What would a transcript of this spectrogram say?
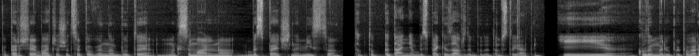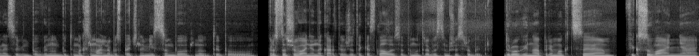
По-перше, я бачу, що це повинно бути максимально безпечне місце. Тобто питання безпеки завжди буде там стояти. І коли Маріуполь повернеться, він повинен бути максимально безпечним місцем, бо ну, типу, розташування на карти вже таке склалося, тому треба з цим щось робити. Другий напрямок це фіксування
